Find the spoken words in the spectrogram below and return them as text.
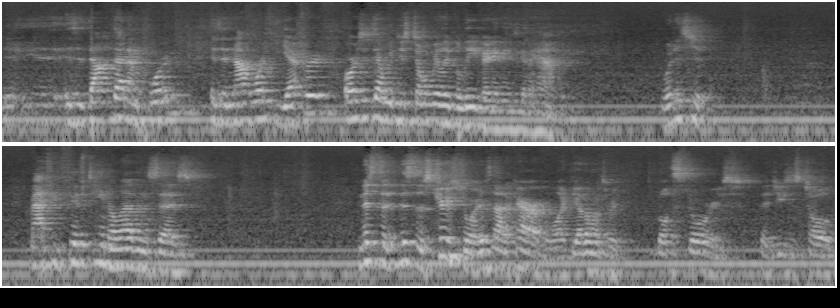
Is it not that important? Is it not worth the effort? Or is it that we just don't really believe anything's going to happen? What is it? Matthew 15, 11 says, and this is, a, this is a true story, it's not a parable, like the other ones were both stories that Jesus told.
